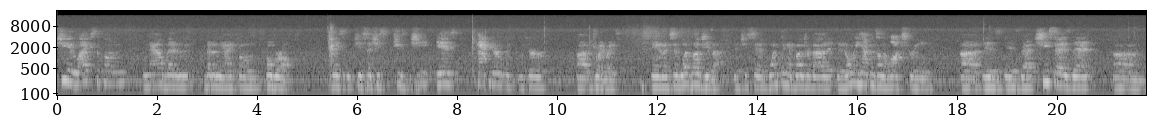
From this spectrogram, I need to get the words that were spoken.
she likes the phone now better than better than the iPhone overall. Basically, she says she's she's she is happier with with her uh, Droid Razr. And I said, what bugs you about it? And she said, one thing that bugs her about it, and it only happens on the lock screen, uh, is is that she says that um,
